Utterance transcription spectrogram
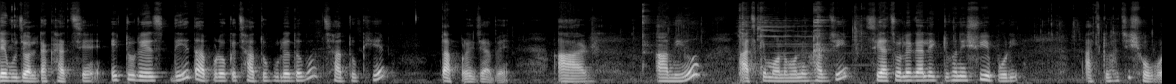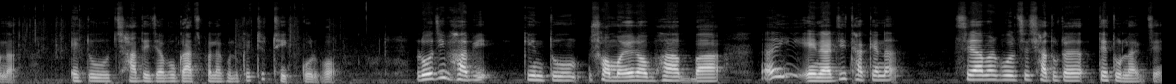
লেবু জলটা খাচ্ছে। একটু রেস্ট দিয়ে তারপর ওকে ছাতু তুলে দেবো। ছাতু খেয়ে তারপরে যাবে। আর আমিও আজকে মনে মনে ভাবছি শ্রেয়া চলে গেলে একটুখানি শুয়ে পড়ি। আজকে ভাবছি শোবো না। একটু ছাদে যাব গাছপালাগুলোকে একটু ঠিক করব। রোজই ভাবি কিন্তু সময়ের অভাব বা এই এনার্জি থাকে না। সে আবার বলছে ছাতুটা তেতো লাগছে।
